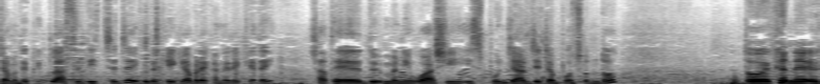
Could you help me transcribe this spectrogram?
যে আমাদেরকে গ্লাসে দিচ্ছে যে, এগুলো খেয়ে আবার এখানে রেখে দেয়। সাথে মানে ওয়াশি স্পুন যার যেটা পছন্দ। তো এখানে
